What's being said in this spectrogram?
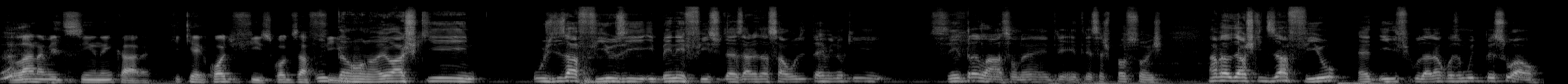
lá na medicina, hein, cara? Que que é, qual é o difícil, qual é o desafio? Então, Ronaldo, eu acho que os desafios e, e benefícios das áreas da saúde terminam que se entrelaçam né, entre, entre essas profissões. Na verdade, eu acho que desafio é- e dificuldade é uma coisa muito pessoal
